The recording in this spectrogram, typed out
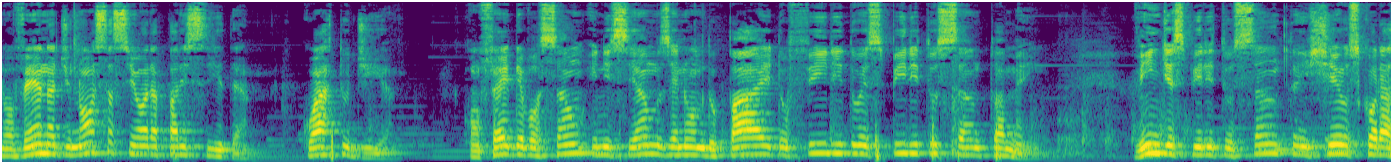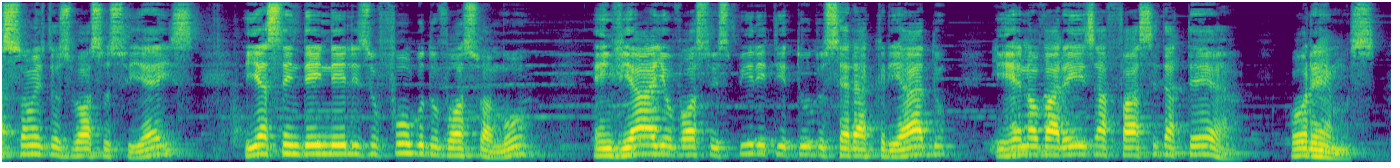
Novena de Nossa Senhora Aparecida, quarto dia. Com fé e devoção, iniciamos em nome do Pai, do Filho e do Espírito Santo. Amém. Vinde, Espírito Santo, enchei os corações dos vossos fiéis e acendei neles o fogo do vosso amor. Enviai o vosso Espírito e tudo será criado e renovareis a face da terra. Oremos.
